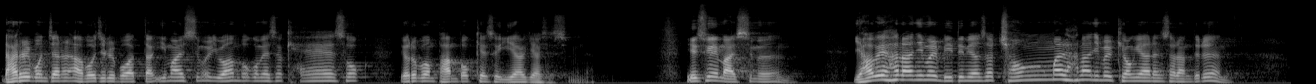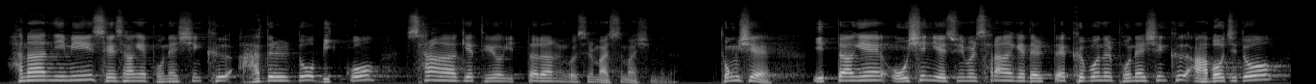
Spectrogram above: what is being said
나를 본 자는 아버지를 보았다. 이 말씀을 요한복음에서 계속 여러 번 반복해서 이야기하셨습니다. 예수의 말씀은 야외 하나님을 믿으면서 정말 하나님을 경외하는 사람들은 하나님이 세상에 보내신 그 아들도 믿고 사랑하게 되어 있다라는 것을 말씀하십니다. 동시에 이 땅에 오신 예수님을 사랑하게 될 때 그분을 보내신 그 아버지도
